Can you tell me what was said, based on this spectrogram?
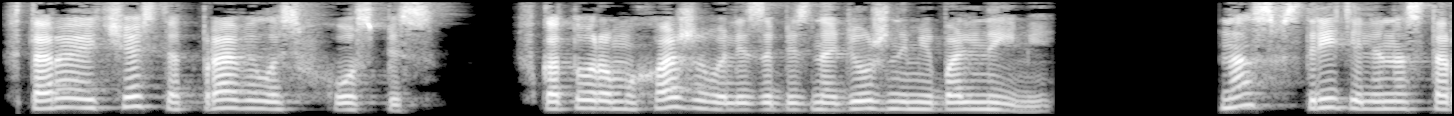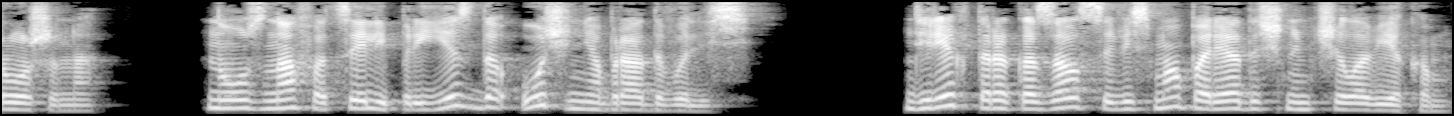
Вторая часть отправилась в хоспис, в котором ухаживали за безнадежными больными. Нас встретили настороженно, но, узнав о цели приезда, очень обрадовались. Директор оказался весьма порядочным человеком.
